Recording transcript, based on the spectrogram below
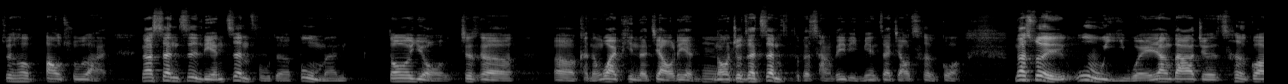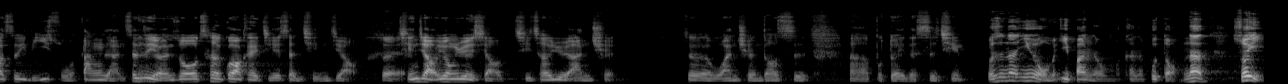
最后爆出来，那甚至连政府的部门都有这个。呃，可能外聘的教练，嗯然后就在政府的场地里面在教侧挂，那所以误以为让大家觉得侧挂是理所当然，甚至有人说侧挂可以节省倾角，对，倾角用越小，骑车越安全，这个完全都是呃不对的事情。不是那因为我们一般人我们可能不懂，那所以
